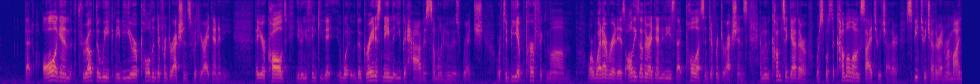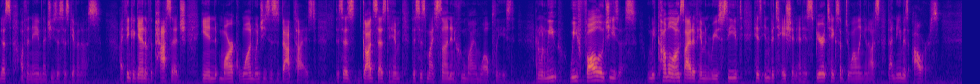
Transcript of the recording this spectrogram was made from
That all again throughout the week, maybe you're pulled in different directions with your identity. That you're called, you know, you think that what the greatest name that you could have is someone who is rich, or to be a perfect mom, or whatever it is, all these other identities that pull us in different directions. And when we come together, we're supposed to come alongside to each other, speak to each other, and remind us of the name that Jesus has given us. I think again of the passage in Mark 1 when Jesus is baptized. It says, God says to him, This is my son in whom I am well pleased. And when we, we follow Jesus, when we come alongside of him and received his invitation and his spirit takes up dwelling in us, that name is ours.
